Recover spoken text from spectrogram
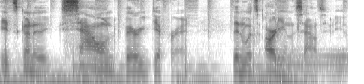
it's going to sound very different than what's already in the sound studio.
